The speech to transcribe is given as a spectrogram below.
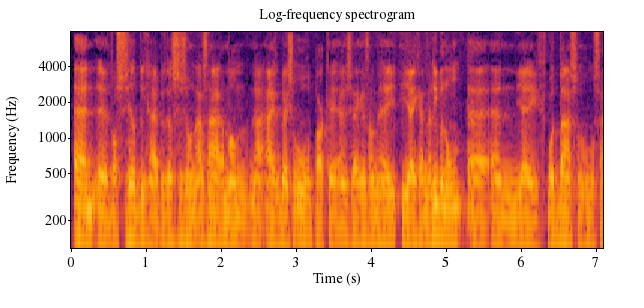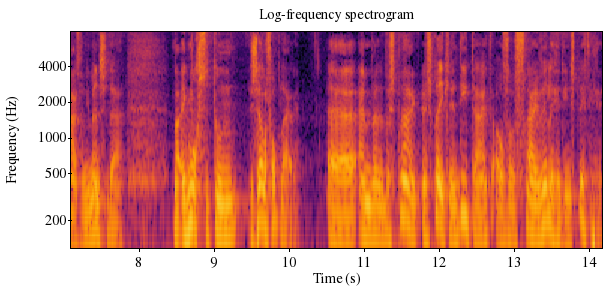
En het was dus heel begrijpelijk dat ze zo'n ervaren man nou, eigenlijk bij zijn oren pakken... en zeggen van, hey, jij gaat naar Libanon en jij wordt baas van 150 van die mensen daar. Nou, ik mocht ze toen zelf opleiden. En we, we, spraken, we spreken in die tijd over vrijwillige dienstplichtigen.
